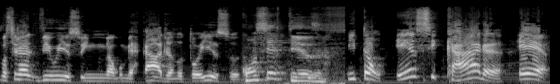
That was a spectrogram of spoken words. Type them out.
você já viu isso em algum mercado, já notou isso? Com certeza. Então, esse cara é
